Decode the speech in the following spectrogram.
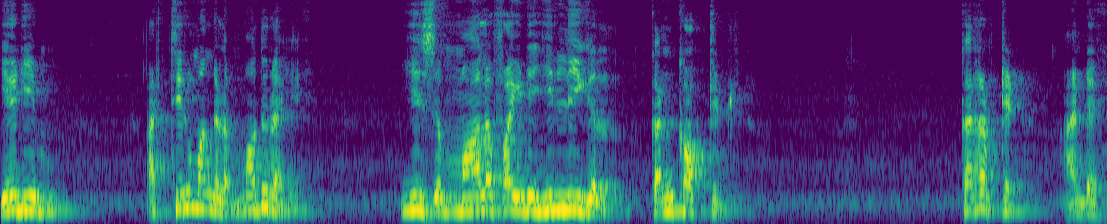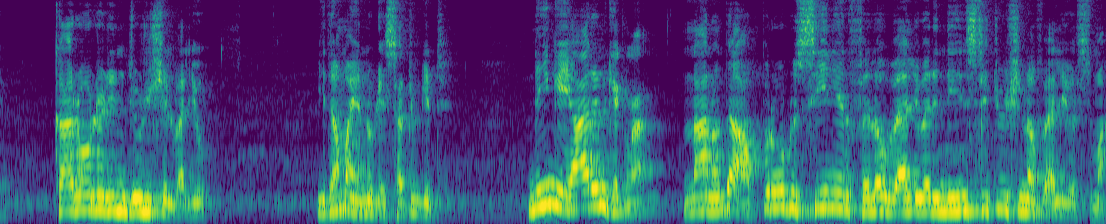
ATM at Thirumangalam Madurai is malafide illegal concocted corrupted, and corroded in judicial value. இதாம்மா என்னுடைய சர்டிஃபிகேட் நீங்கள் யாருன்னு கேட்கலாம் நான் வந்து approved senior fellow valuer in the institution of வேல்யூவர்ஸ்மா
